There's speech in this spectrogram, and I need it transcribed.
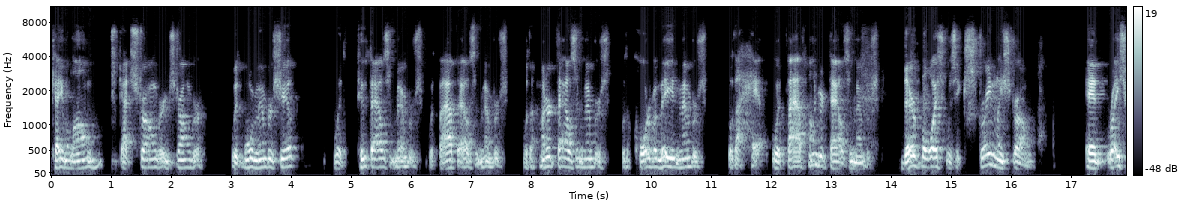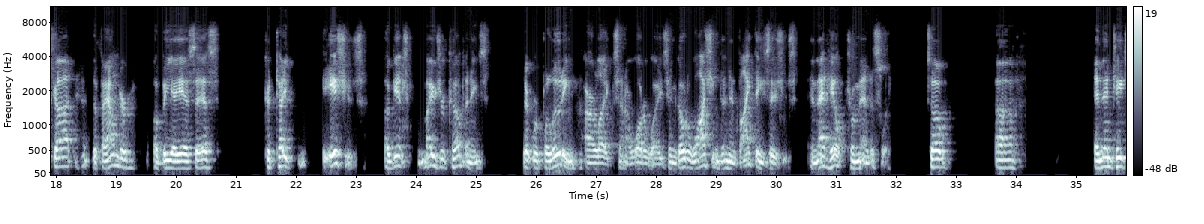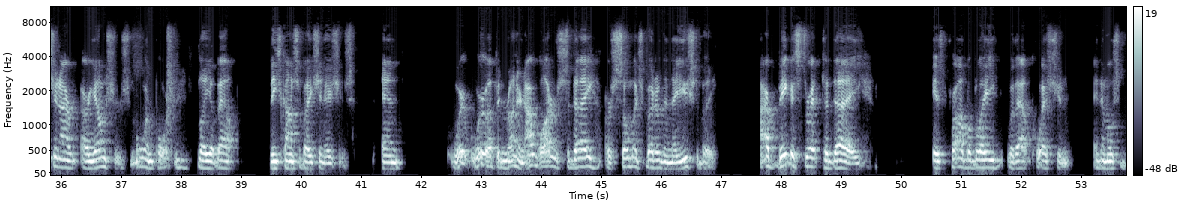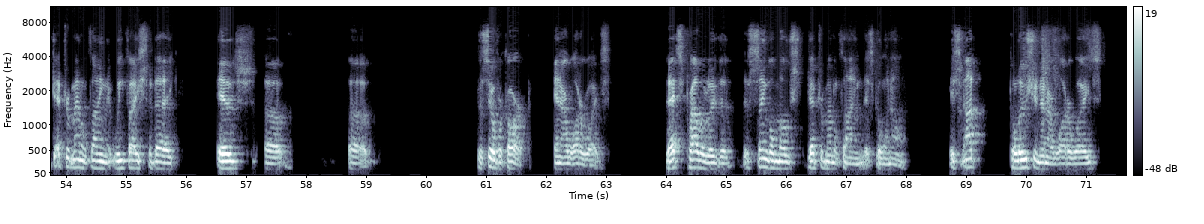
came along, got stronger and stronger with more membership with 2,000 members, with 5,000 members, with 100,000 members, with a quarter of a million members, with a half, with 500,000 members. Their voice was extremely strong. And Ray Scott, the founder of BASS, could take issues against major companies that were polluting our lakes and our waterways and go to Washington and fight these issues. And that helped tremendously. So uh, and then teaching our, our youngsters, more importantly, about these conservation issues. And we're, we're up and running. Our waters today are so much better than they used to be. Our biggest threat today is probably, without question, and the most detrimental thing that we face today is uh, uh, the silver carp in our waterways. That's probably the, the single most detrimental thing that's going on. It's not pollution in our waterways,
